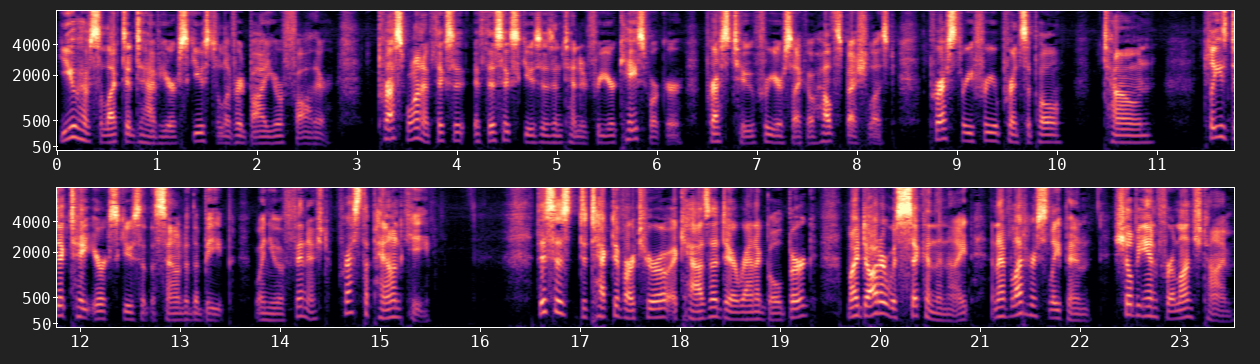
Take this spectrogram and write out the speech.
You have selected to have your excuse delivered by your father. Press 1 if this, if this excuse is intended for your caseworker. Press 2 for your psychohealth specialist. Press 3 for your principal. Tone. Please dictate your excuse at the sound of the beep. When you have finished, press the pound key. This is Detective Arturo Icaza de Arana Goldberg. My daughter was sick in the night, and I've let her sleep in. She'll be in for lunchtime.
